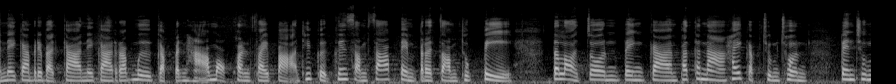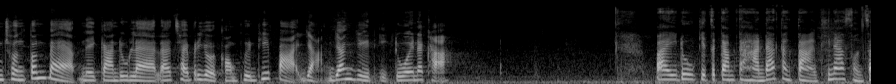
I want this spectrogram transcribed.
นในการปฏิบัติการในการรับมือกับปัญหาหมอกควันไฟป่าที่เกิดขึ้นซ้ำซากเป็นประจำทุกปี ตลอดจนเป็นการพัฒนาให้กับชุมชน เป็นชุมชนต้นแบบในการดูแลและใช้ประโยชน์ของพื้นที่ป่าอย่างยั่งยืนอีกด้วยนะคะ ไปดูกิจกรรมทหารด้านต่าง ๆ ที่น่าสนใจ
